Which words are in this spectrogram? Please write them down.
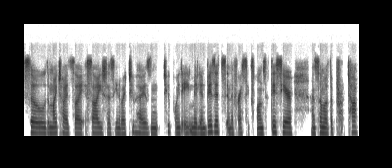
So the My Child site, site has seen about 2,000, 2.8 million visits in the first six months of this year. And some of the top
